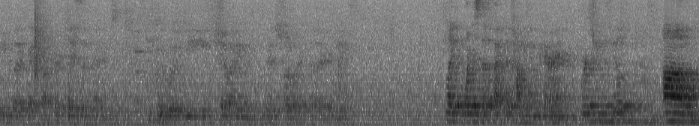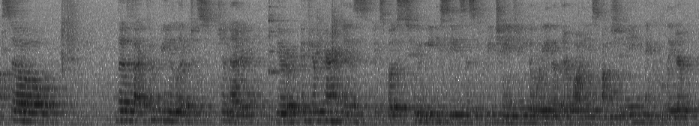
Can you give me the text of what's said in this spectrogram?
be like a participant who would be showing visual irregularities? like what is the effect of having a parent working in the field? Um, so the effect would be like just genetic. Your, if your parent is exposed to EDCs, this could be changing the way that their body is functioning and could later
